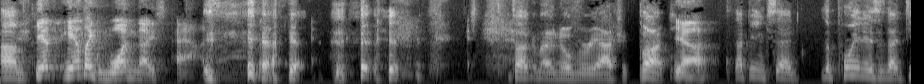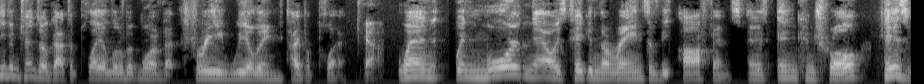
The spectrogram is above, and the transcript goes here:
Um, He had he had like one nice pass. yeah, yeah. Talk about an overreaction. But yeah. that being said, the point is, is that DiVincenzo got to play a little bit more of that freewheeling type of play. Yeah. When when Moore now is taking the reins of the offense and is in control, his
